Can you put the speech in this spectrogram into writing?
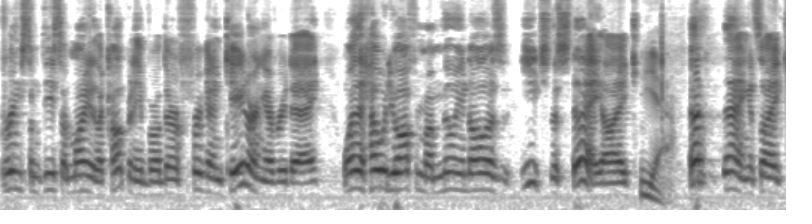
bring some decent money to the company. But they're freaking catering every day. Why the hell would you offer them a million dollars each to stay? Like yeah, that's the thing. It's like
